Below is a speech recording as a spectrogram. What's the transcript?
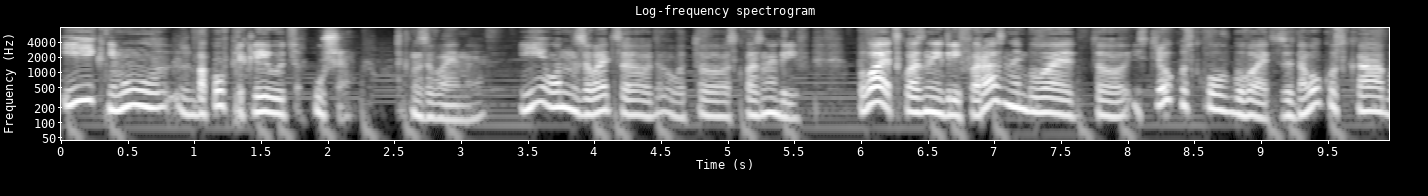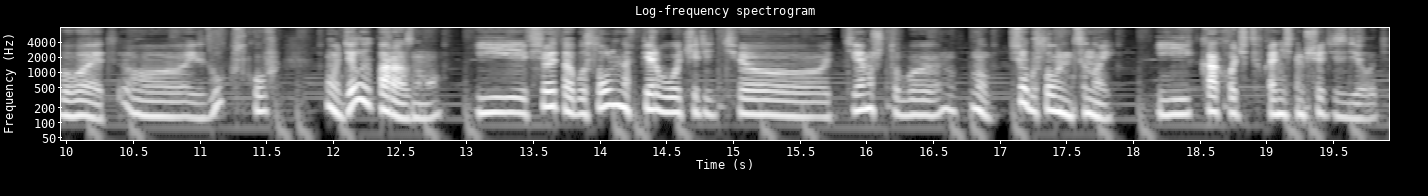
и к нему с боков приклеиваются уши, так называемые. И он называется вот э, сквозной гриф. Бывают сквозные грифы разные, бывает э, из трех кусков, бывает из одного куска, бывает э, из двух кусков. Ну, делают по-разному. И все это обусловлено в первую очередь тем, чтобы... Ну, все обусловлено ценой. И как хочется в конечном счете сделать.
